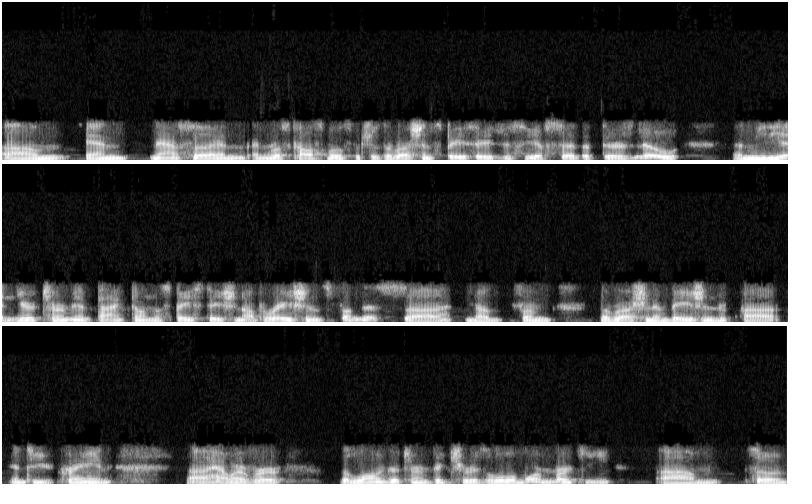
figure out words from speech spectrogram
Um, and NASA and, and Roscosmos, which is the Russian space agency, have said that there's no immediate near-term impact on the space station operations from this, uh, you know, from the Russian invasion uh, into Ukraine. Uh, however, the longer-term picture is a little more murky. Um, so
